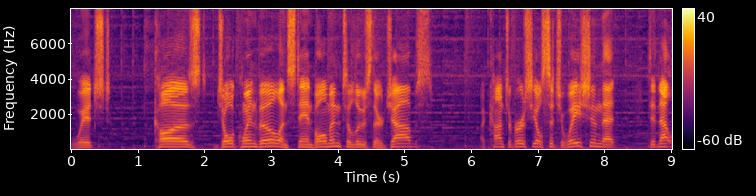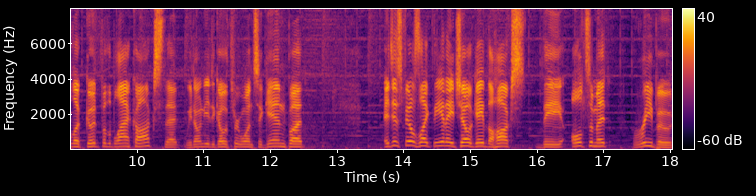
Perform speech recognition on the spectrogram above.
which caused Joel Quenneville and Stan Bowman to lose their jobs. A controversial situation that did not look good for the Blackhawks that we don't need to go through once again, but it just feels like the NHL gave the Hawks the ultimate reboot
